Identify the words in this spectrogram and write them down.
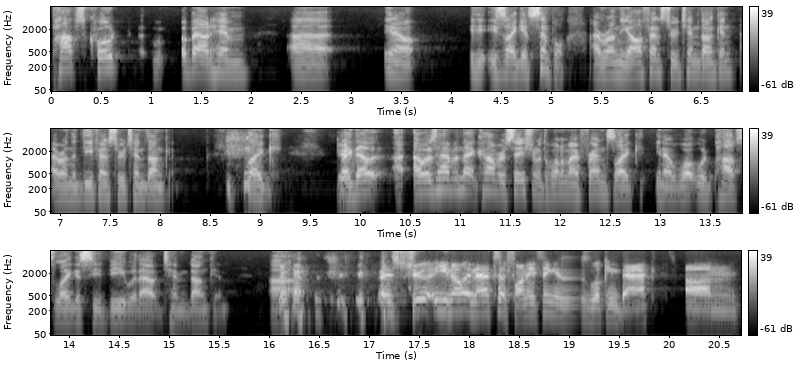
Pop's quote about him. Uh, you know, he's like, it's simple. I run the offense through Tim Duncan. I run the defense through Tim Duncan. like, yeah. like that. I was having that conversation with one of my friends. Like, you know, what would Pop's legacy be without Tim Duncan? Uh, it's true, you know, and that's a funny thing is looking back. Um,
